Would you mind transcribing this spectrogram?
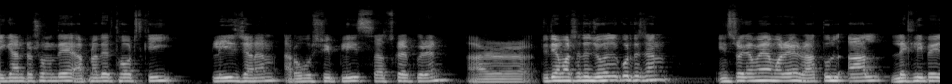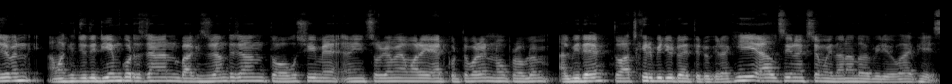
এই গানটার সম্বন্ধে আপনাদের থটস কি? প্লিজ জানান। আর অবশ্যই প্লিজ সাবস্ক্রাইব করেন। আর যদি আমার সাথে যোগাযোগ করতে চান ইনস্টাগ্রামে আমার রাতুল আল লেখলি পেয়ে যাবেন। আমাকে যদি ডিএম করতে চান বা কিছু জানতে চান, তো অবশ্যই ইনস্টাগ্রামে আমার অ্যাড করতে পারেন no problem I'll be there তো আজকের ভিডিওটা এতটুকু রাখি আল সি নেক্সট টাইম দানা আনাদার ভিডিও বাই ফেস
